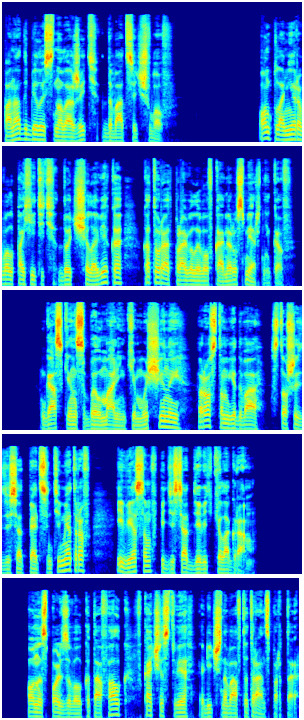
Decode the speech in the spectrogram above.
понадобилось наложить 20 швов. Он планировал похитить дочь человека, который отправил его в камеру смертников. Гаскинс был маленьким мужчиной, ростом едва 165 сантиметров и весом в 59 килограмм. Он использовал катафалк в качестве личного автотранспорта.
